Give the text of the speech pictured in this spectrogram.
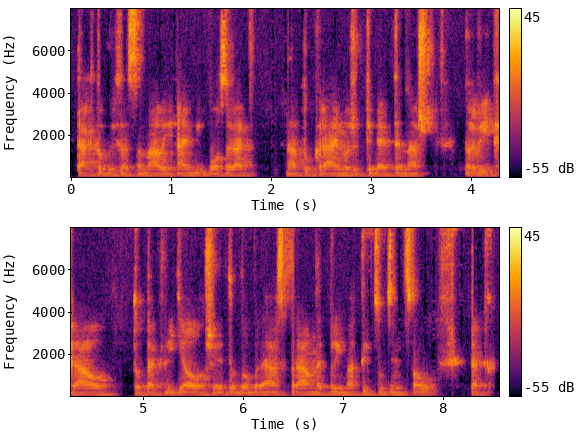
takto by sme sa mali aj my pozerať na tú krajinu, že keď aj ten náš prvý král to tak videl, že je to dobré a správne príjmať tých cudzincov, tak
